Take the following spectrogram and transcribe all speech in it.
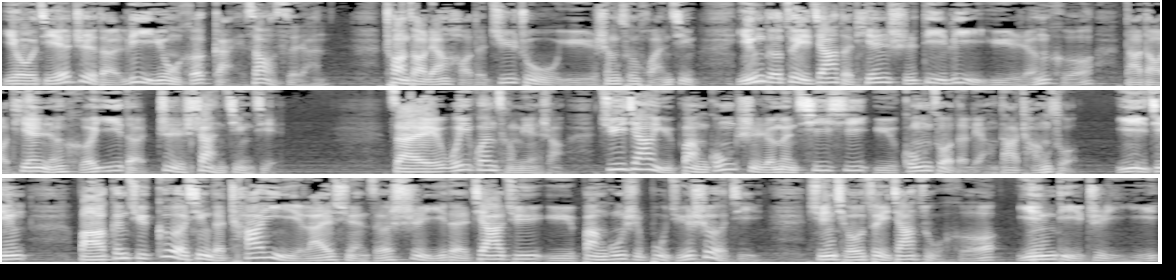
有节制的利用和改造自然。创造良好的居住与生存环境，赢得最佳的天时地利与人和，达到天人合一的至善境界。在微观层面上，居家与办公是人们栖息与工作的两大场所。《易经》把根据个性的差异来选择适宜的家居与办公室布局设计，寻求最佳组合，因地制宜，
